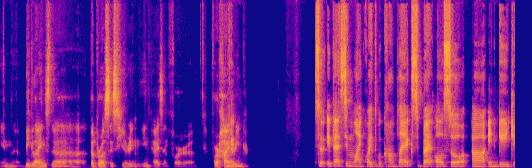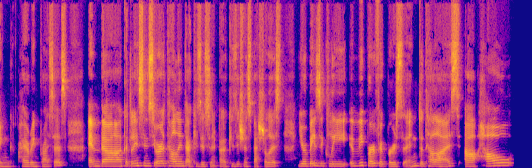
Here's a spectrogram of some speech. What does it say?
in big lines the, the process here in, in Kaizen for, for hiring so it does seem like quite a complex but also uh, engaging hiring process. And uh, Cătălin since you're a talent acquisition acquisition specialist you're basically the perfect person to tell us uh, how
